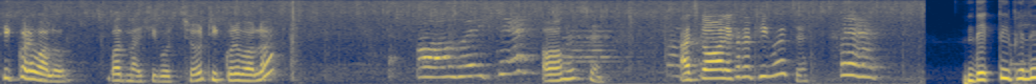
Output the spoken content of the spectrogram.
ঠিক করে বলো। বদমাইশি করছ। ঠিক করে বলো। অ হয়েছে। আজকে অ লেখাটা ঠিক হয়েছে? হ্যাঁ। দেখতেই ফেলে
